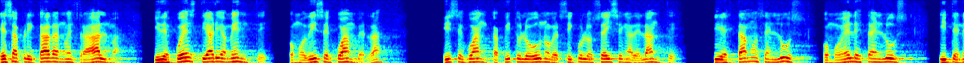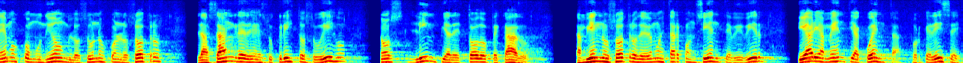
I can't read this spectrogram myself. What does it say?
es aplicada a nuestra alma y después diariamente, como dice Juan, ¿verdad? Dice Juan capítulo 1, versículo 6 en adelante, si estamos en luz, como Él está en luz, y tenemos comunión los unos con los otros, la sangre de Jesucristo, su Hijo, nos limpia de todo pecado. También nosotros debemos estar conscientes, vivir diariamente a cuenta, porque dice,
